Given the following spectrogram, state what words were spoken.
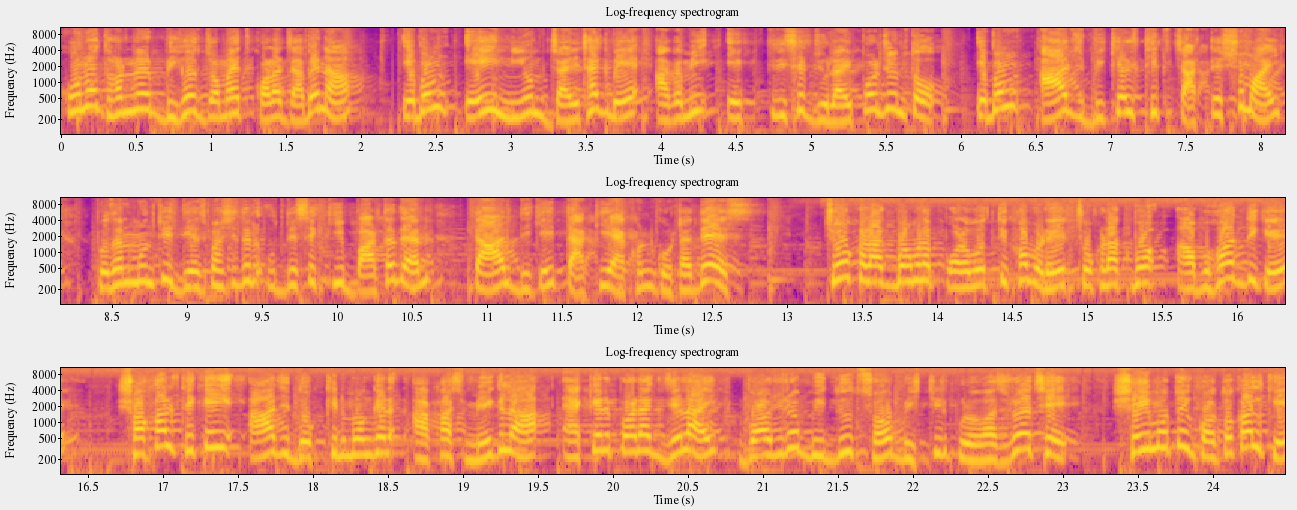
কোনো ধরনের বৃহৎ জমায়েত করা যাবে না এবং এই নিয়ম জারি থাকবে আগামী একত্রিশে জুলাই পর্যন্ত। এবং আজ বিকেল ঠিক চারটের সময় প্রধানমন্ত্রী দেশবাসীদের উদ্দেশ্যে কি বার্তা দেন তার দিকেই তাকিয়ে এখন গোটা দেশ। চোখ রাখব আমরা পরবর্তী খবরে, চোখ রাখব আবহাওয়ার দিকে। সকাল থেকেই আজ দক্ষিণবঙ্গের আকাশ মেঘলা, একের পর এক জেলায় বজ্র, বিদ্যুৎ সহ বৃষ্টির পূর্বাভাস রয়েছে। সেই মতোই গতকালকে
